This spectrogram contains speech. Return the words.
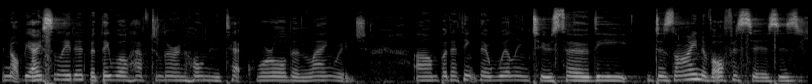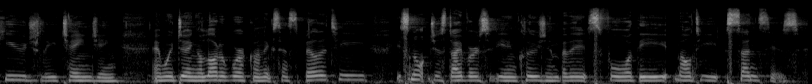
and not be isolated, but they will have to learn a whole new tech world and language um, but I think they're willing to. So the design of offices is hugely changing, and we're doing a lot of work on accessibility. It's not just diversity and inclusion, but it's for the multi senses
